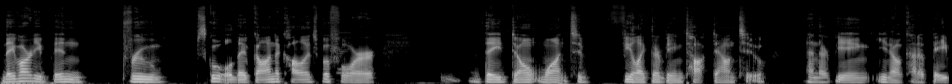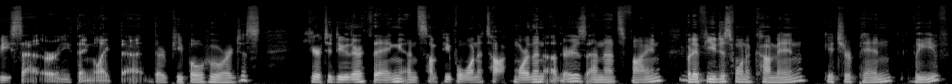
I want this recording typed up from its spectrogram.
they've already been through school. They've gone to college before. They don't want to feel like they're being talked down to and they're being, you know, kind of babysat or anything like that. They're people who are just here to do their thing and some people want to talk more than others and that's fine. Mm-hmm. But if mm-hmm. you just want to come in, get your pin, leave,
